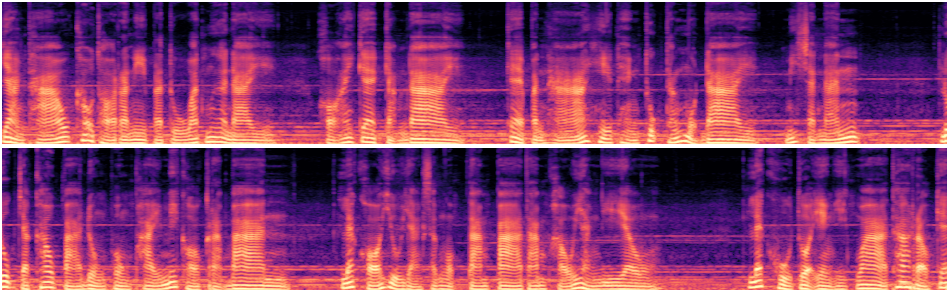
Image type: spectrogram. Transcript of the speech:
อย่างเท้าเข้าธรณีประตูวัดเมื่อใด ขอให้แก้กรรมได้ แก้ปัญหาเหตุแห่งทุกข์ทั้งหมดได้ มิฉะนั้น ลูกจะเข้าป่าดงพงไพ่ไม่ขอกลับบ้าน และขออยู่อย่างสงบตามป่าตามเขาอย่างเดียว และขู่ตัวเองอีกว่าถ้าเราแก้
